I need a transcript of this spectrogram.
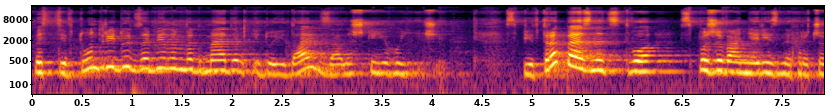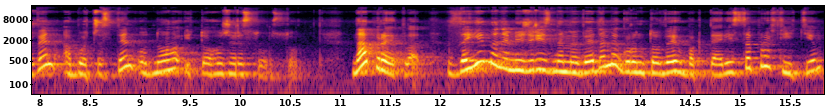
Песці в тундрі йдуть за білим ведмедем і доїдають залишки його їжі. Співтрапезництво споживання різних речовин або частин одного і того ж ресурсу. Наприклад, взаємини між різними видами ґрунтових бактерій сапрофітів,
